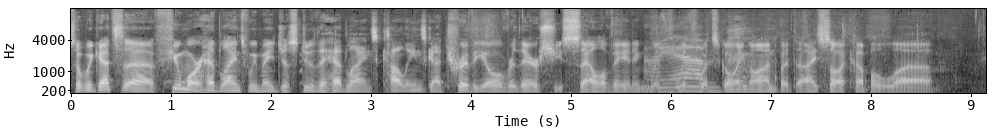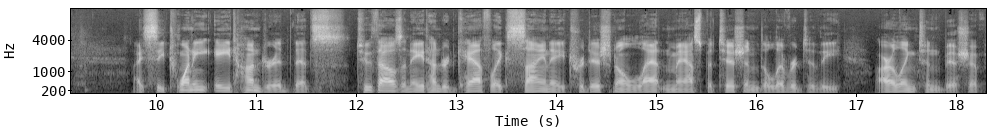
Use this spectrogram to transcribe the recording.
So we got uh, a few more headlines. We may just do the headlines. Colleen's got trivia over there. She's salivating with, with what's going on. But I saw a couple. Uh, I see 2,800. That's 2,800 Catholics sign a traditional Latin Mass petition delivered to the Arlington Bishop,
